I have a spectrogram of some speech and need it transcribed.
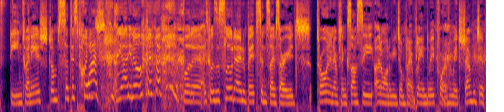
15, 20ish jumps at this point. What? yeah, I know. but uh, I suppose it's slowed down a bit since I've started throwing and everything because obviously I don't want to be jumping out playing the week before I have a major championship.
